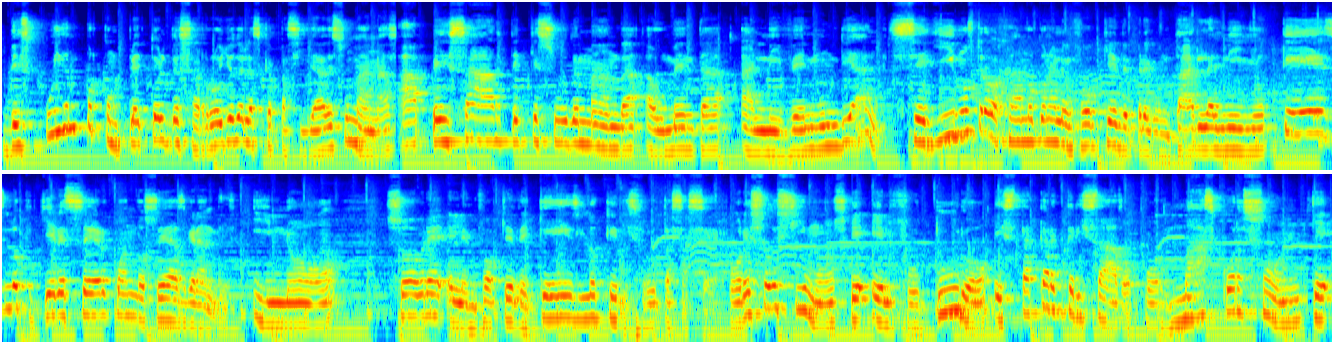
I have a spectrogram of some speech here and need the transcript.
descuidan por completo el desarrollo de las capacidades humanas a pesar de que su demanda aumenta a nivel mundial. Seguimos trabajando con el enfoque de preguntarle al niño qué es lo que quieres ser cuando seas grande y no sobre el enfoque de qué es lo que disfrutas hacer. Por eso decimos que el futuro está caracterizado por más corazón que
